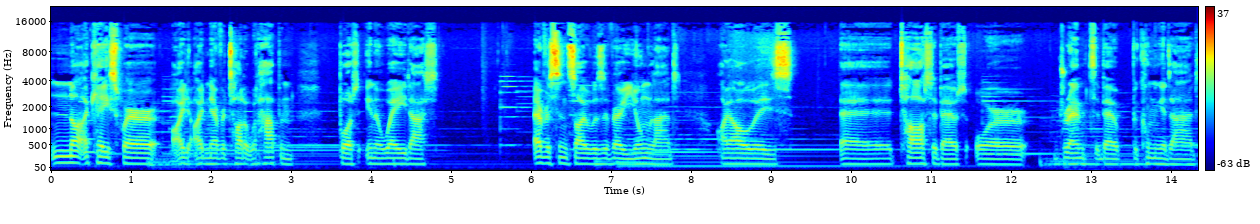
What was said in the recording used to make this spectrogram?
not a case where I I never thought it would happen but in a way that ever since I was a very young lad I always uh, thought about or dreamt about becoming a dad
